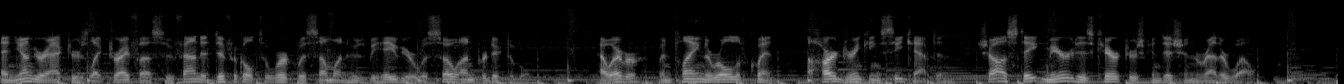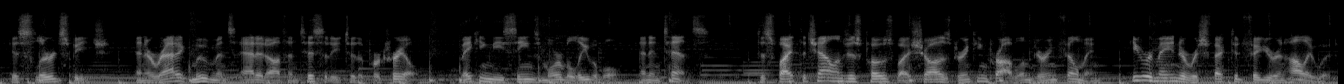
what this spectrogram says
and younger actors like Dreyfuss who found it difficult to work with someone whose behavior was so unpredictable. However, when playing the role of Quint, a hard-drinking sea captain, Shaw's state mirrored his character's condition rather well. His slurred speech and erratic movements added authenticity to the portrayal, making these scenes more believable and intense. Despite the challenges posed by Shaw's drinking problem during filming, he remained a respected figure in Hollywood,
